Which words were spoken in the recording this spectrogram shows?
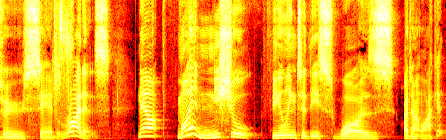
to said riders. Now, my initial feeling to this was I don't like it,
